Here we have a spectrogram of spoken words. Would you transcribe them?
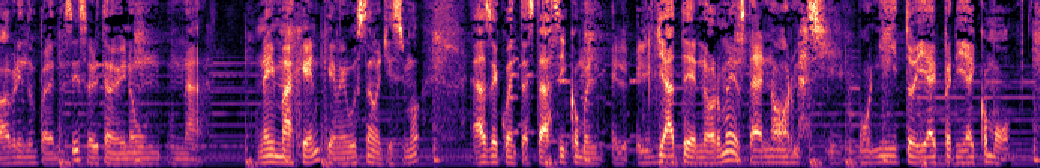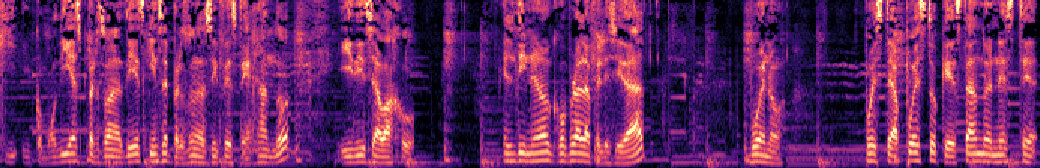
abriendo un paréntesis, ahorita me vino una, una imagen que me gusta muchísimo. Haz de cuenta, está así como el, el, yate enorme, está enorme, así bonito, y hay, y hay como, como 10 personas, 10, 15 personas así festejando, y dice abajo, ¿el dinero compra la felicidad? Bueno, pues te apuesto que estando en este,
